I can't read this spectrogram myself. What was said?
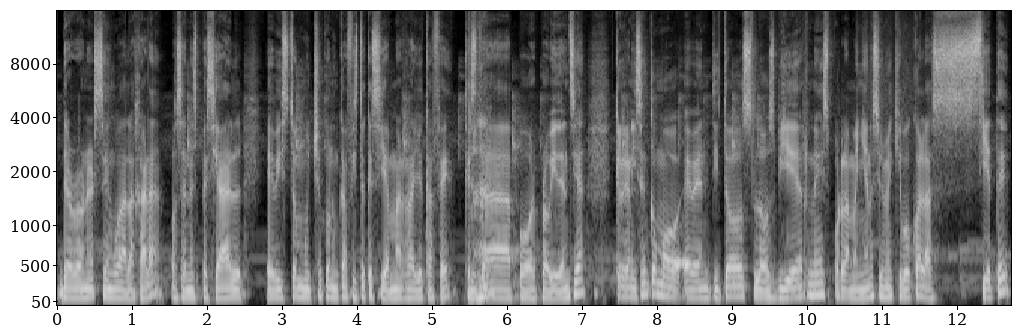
de runners en Guadalajara. O sea, en especial he visto mucho con un cafito que se llama Rayo Café que Ajá. está por Providencia, que organizan como eventitos los viernes por la mañana, si no me equivoco, a las 7,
